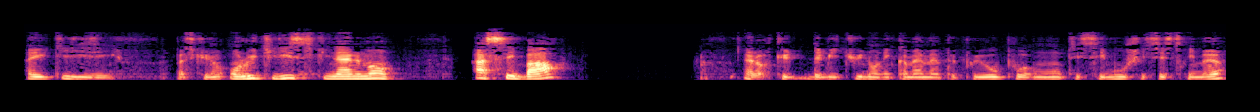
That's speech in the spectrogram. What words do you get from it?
à utiliser parce qu'on l'utilise finalement assez bas alors que d'habitude on est quand même un peu plus haut pour monter ses mouches et ses streamers,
